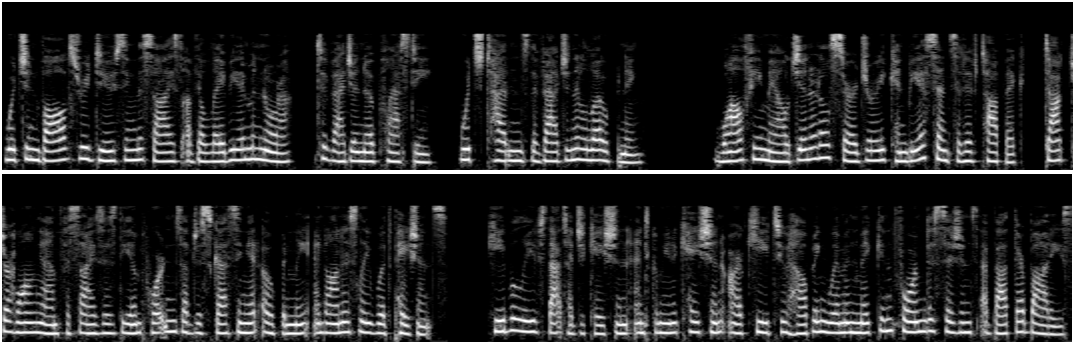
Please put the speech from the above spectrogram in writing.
which involves reducing the size of the labia minora, to vaginoplasty, which tightens the vaginal opening. While female genital surgery can be a sensitive topic, Dr. Huang emphasizes the importance of discussing it openly and honestly with patients. He believes that education and communication are key to helping women make informed decisions about their bodies.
